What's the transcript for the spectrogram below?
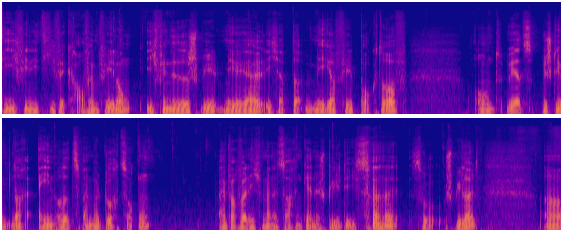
definitive Kaufempfehlung. Ich finde das Spiel mega geil. Ich habe da mega viel Bock drauf und werde es bestimmt noch ein oder zweimal durchzocken. Einfach weil ich meine Sachen gerne spiele, die ich so, so spiele halt. Äh,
